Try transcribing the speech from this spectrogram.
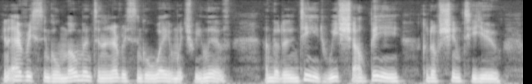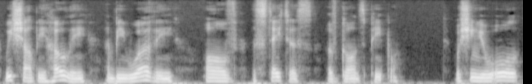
in every single moment and in every single way in which we live, and that indeed we shall be kadoshim to you, we shall be holy and be worthy of the status of God's people. Wishing you all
